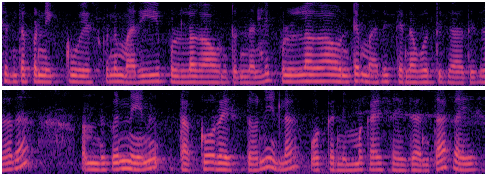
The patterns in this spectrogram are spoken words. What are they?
చింతపండు ఎక్కువ వేసుకుని మరీ పుల్లగా ఉంటుందండి. పుల్లగా ఉంటే మరీ తినవద్దు కాదు కదా. అందుకని నేను తక్కువ రైస్తోని ఇలా ఒక నిమ్మకాయ సైజ్ అంతా రైస్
